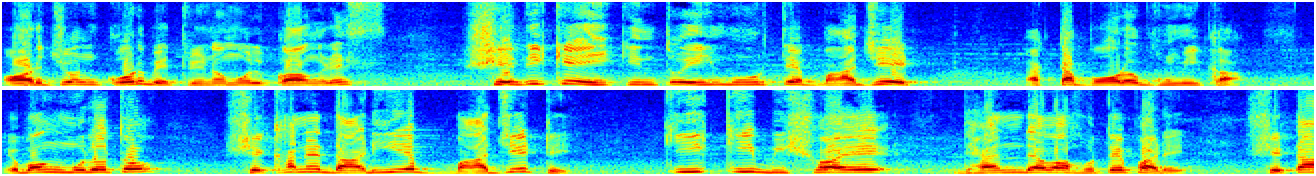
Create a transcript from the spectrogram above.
অর্জন করবে তৃণমূল কংগ্রেস, সেদিকেই কিন্তু এই মুহূর্তে বাজেট একটা বড় ভূমিকা। এবং মূলত সেখানে দাঁড়িয়ে বাজেটে কি কি বিষয়ে ধ্যান দেওয়া হতে পারে সেটা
